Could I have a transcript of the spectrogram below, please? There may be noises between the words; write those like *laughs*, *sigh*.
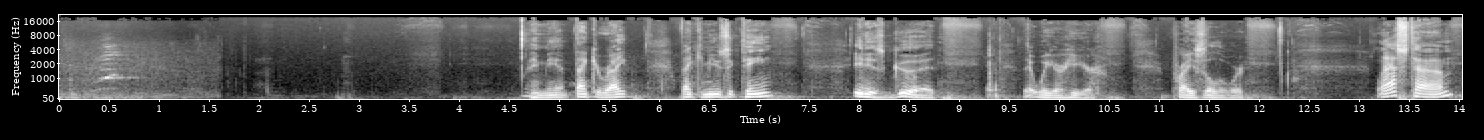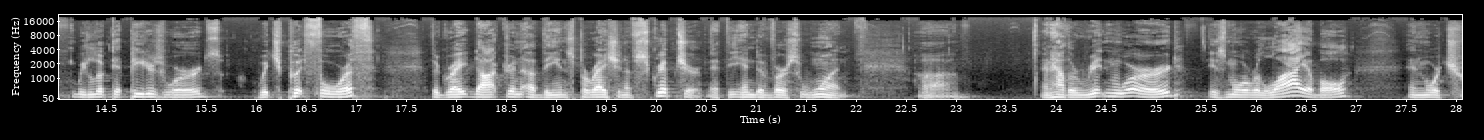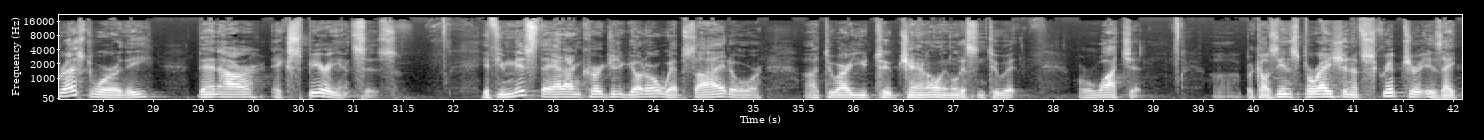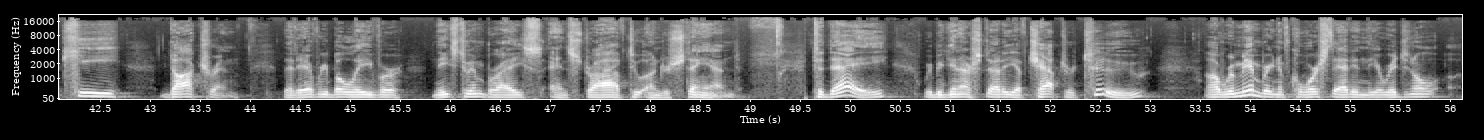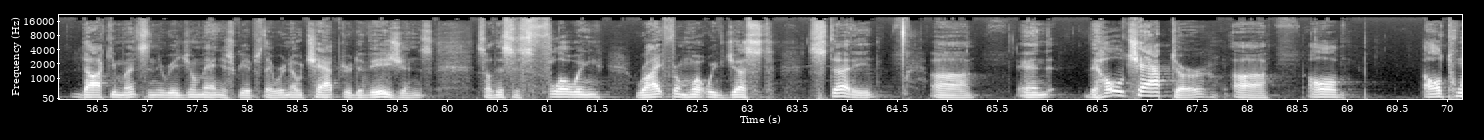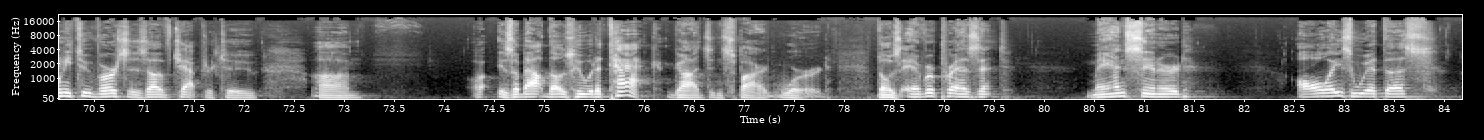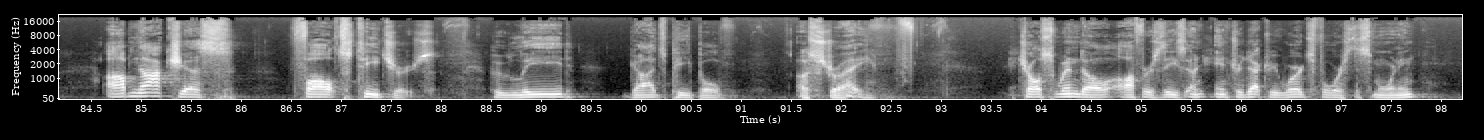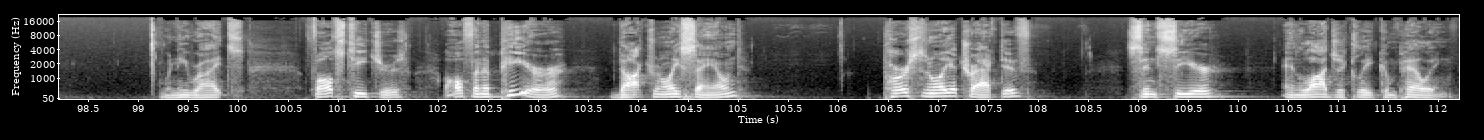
Amen. Thank you, Ray. Thank you, music team. It is good that we are here. Praise the Lord. Last time we looked at Peter's words, which put forth the great doctrine of the inspiration of Scripture at the end of verse 1, uh, and how the written word is more reliable and more trustworthy than our experiences. If you missed that, I encourage you to go to our website or uh, to our YouTube channel and listen to it or watch it. Uh, because the inspiration of Scripture is a key doctrine that every believer needs to embrace and strive to understand. Today, we begin our study of chapter 2, uh, remembering, of course, that in the original documents, in the original manuscripts, there were no chapter divisions. So this is flowing right from what we've just studied. Uh, and the whole chapter, uh, all, all 22 verses of chapter 2, um, is about those who would attack God's inspired word. Those ever present, man centered, always with us, obnoxious, false teachers who lead God's people astray. Charles Swindoll offers these introductory words for us this morning when he writes False teachers often appear doctrinally sound, personally attractive, sincere, and logically compelling.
